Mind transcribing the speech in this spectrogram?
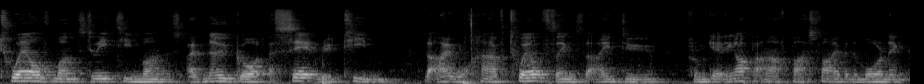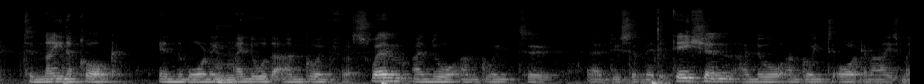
12 months to 18 months, I've now got a set routine that I will have 12 things that I do from getting up at half past five in the morning to nine o'clock in the morning. Mhm. I know that I'm going for a swim, I know I'm going to uh, do some meditation. I know I'm going to organise my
